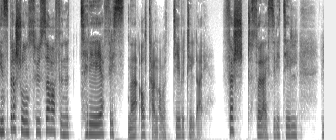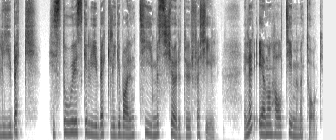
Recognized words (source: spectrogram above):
Inspirasjonshuset har funnet tre fristende alternativer til deg. Først så reiser vi til Lübeck. Historiske Lybekk ligger bare en times kjøretur fra Kiel, eller en og en halv time med tog.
